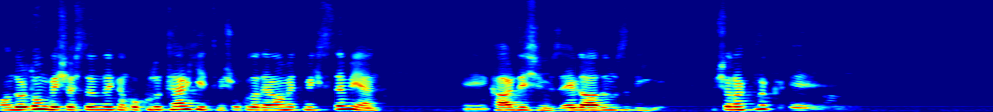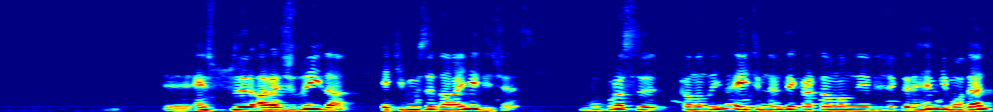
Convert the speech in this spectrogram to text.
14-15 yaşlarındayken okulu terk etmiş, okula devam etmek istemeyen e, kardeşimizi, evladımızı değil, çıraklık e, e, enstitüleri aracılığıyla ekibimize dahil edeceğiz. Bu burası kanalıyla eğitimlerini tekrar tamamlayabilecekleri hem bir model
